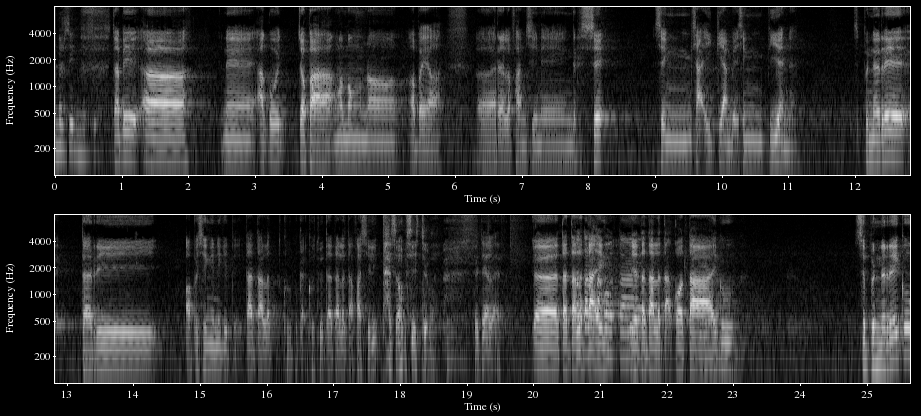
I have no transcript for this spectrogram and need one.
Bener sih bener sih. Tapi eh nek aku coba ngomong no apa ya eh, relevansi ning Gresik sing saiki ambek sing biyen ya. Sebenarnya dari apa sih ini gitu tata let buka kudu tata letak fasilitas apa sih coba PTLF. Eh, tata, letak letak ing- kota. ya tata letak kota iku sebenarnya iku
